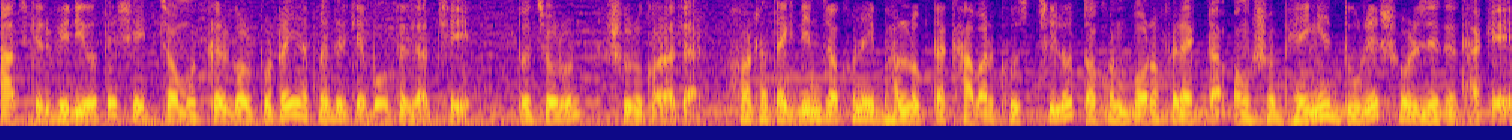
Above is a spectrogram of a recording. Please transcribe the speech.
আজকের ভিডিওতে সেই চমৎকার গল্পটাই আপনাদেরকে বলতে যাচ্ছি। তো চলুন শুরু করা যাক। হঠাৎ একদিন যখন এই ভাল্লুকটা খাবার খুঁজছিল, তখন বরফের একটা অংশ ভেঙে দূরে সরে যেতে থাকে।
